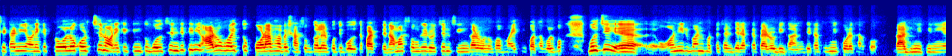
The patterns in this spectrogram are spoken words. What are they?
সেটা নিয়ে অনেকে ট্রোলও করছেন, অনেকে কিন্তু বলছেন যে তিনি আরও হয়তো কড়াভাবে শাসক দলের প্রতি বলতে পারতেন। আমার সঙ্গে রয়েছেন সিঙ্গার অনুভব মাইতি, কথা বলব। বলছি অনির্বাণ ভট্টাচার্যের একটা প্যারোডি গান, যেটা তুমি করে থাকো, রাজনীতি নিয়ে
